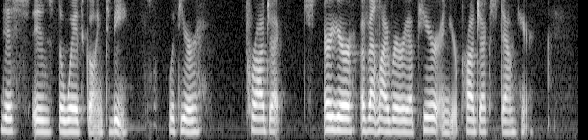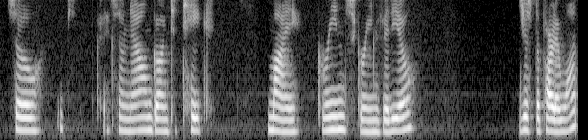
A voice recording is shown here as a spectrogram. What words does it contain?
this is the way it's going to be with your project or your event library up here and your projects down here. So, oops. Okay, so now I'm going to take my green screen video, just the part I want.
